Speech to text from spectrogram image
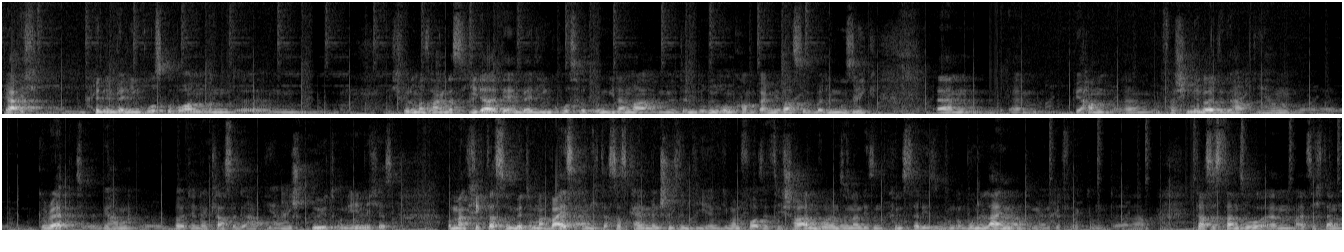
ja, ich bin in Berlin groß geworden und äh, ich würde mal sagen, dass jeder, der in Berlin groß wird, irgendwie dann mal mit in Berührung kommt. Bei mir war es so über die Musik. Ähm, ähm, wir haben ähm, verschiedene Leute gehabt, die haben äh, gerappt, wir haben äh, Leute in der Klasse gehabt, die haben gesprüht und ähnliches. Und man kriegt das so mit und man weiß eigentlich, dass das keine Menschen sind, die irgendjemand vorsätzlich schaden wollen, sondern die sind Künstler, die suchen irgendwo eine Leinwand im Endeffekt. Und äh, das ist dann so, ähm, als ich dann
